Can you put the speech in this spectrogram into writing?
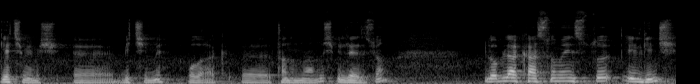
geçmemiş e, biçimi olarak e, tanımlanmış bir lezyon. Lobüler karsinoma enstitüsü ilginç,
